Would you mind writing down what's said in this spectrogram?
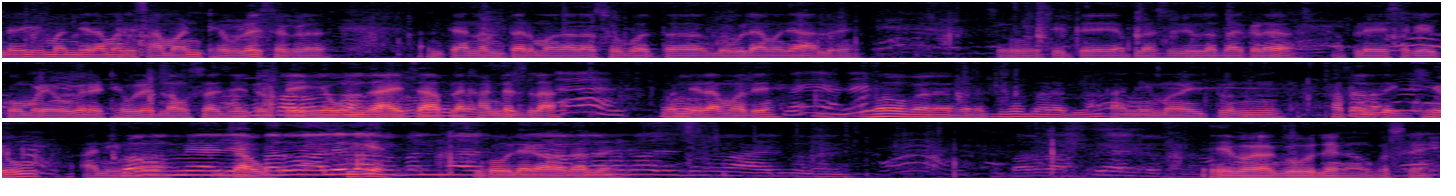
मंडळी मंदिरामध्ये सामान ठेवलं आहे सगळं. आणि त्यानंतर मग दादासोबत गोवल्यामध्ये आलो आहे सो तिथे आपल्या सुशील दादाकडं आपले सगळे कोंबडे वगैरे ठेवलेत नवसाचे. तर ते घेऊन जायचं आपल्या खांडसला मंदिरामध्ये. हो बरोबर आणि मग इथून आपण ते घेऊ आणि हो मग आली. जाऊ. परवा आलेलो ठीक आम्ही पण आहे गोवले गावात म्हणून. हे बघा गोवले गाव कसं आहे.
